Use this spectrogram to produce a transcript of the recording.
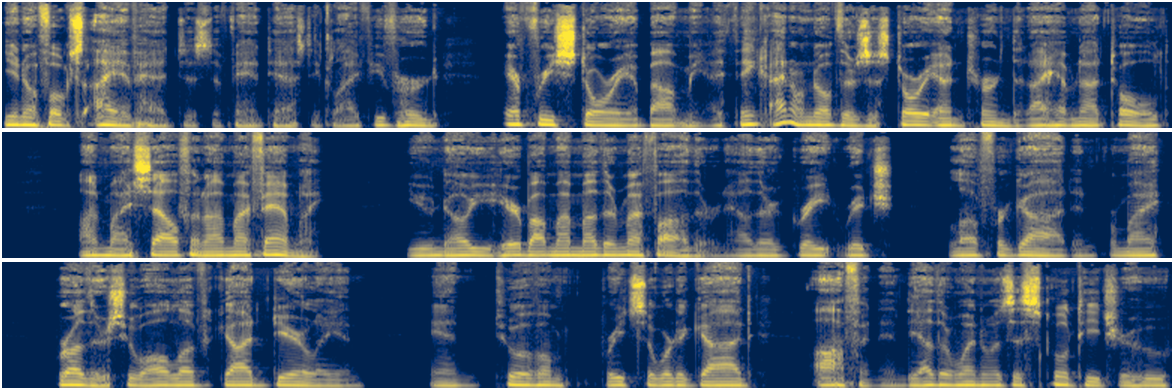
You know, folks, I have had just a fantastic life. You've heard every story about me. I think, I don't know if there's a story unturned that I have not told on myself and on my family. You know, you hear about my mother and my father and how their great, rich love for God and for my brothers who all loved God dearly. And, and two of them preached the word of God often. And the other one was a school teacher who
